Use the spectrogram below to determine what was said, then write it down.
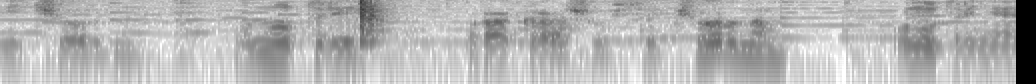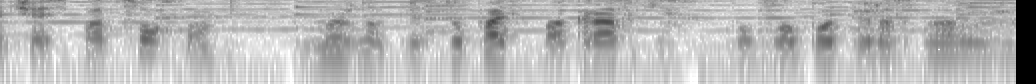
и черный. Внутри прокрашу все черным. Внутренняя часть подсохла. Можно приступать к покраске поплопопера снаружи.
